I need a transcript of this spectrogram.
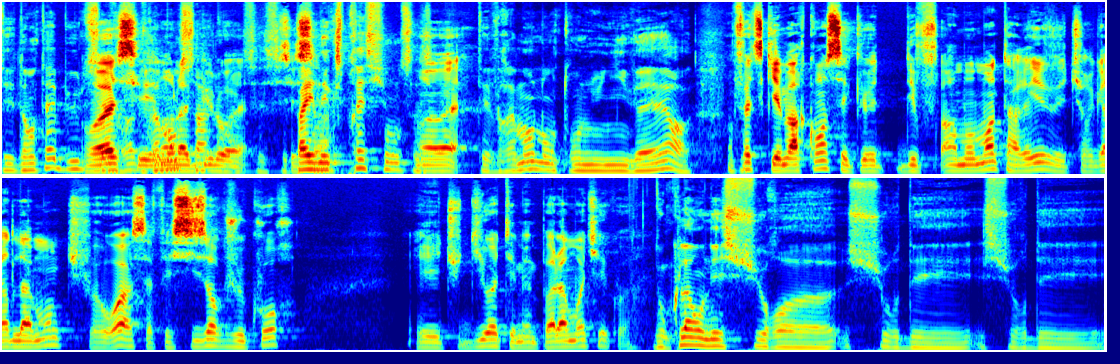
es, dans ta bulle. Ouais, c'est dans la ça, bulle, ouais, C'est pas une expression, ça. Ouais, ouais. Tu es vraiment dans ton univers. En fait, ce qui est marquant, c'est que des à un moment, tu arrives et tu regardes la montre, tu fais, ouais, ça fait 6 heures que je cours. Et tu te dis, ouais, t'es même pas à la moitié, quoi. Donc là, on est sur, euh, sur, des, sur des,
